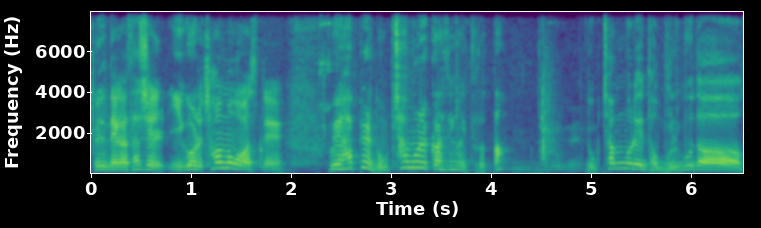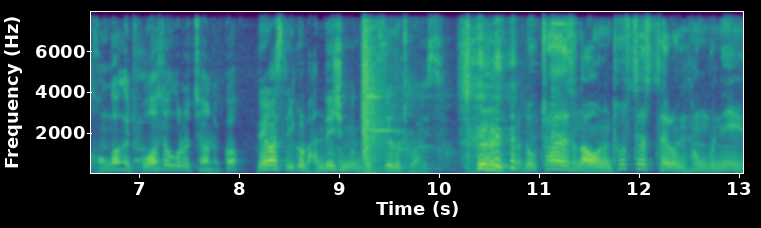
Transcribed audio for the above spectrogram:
근데 내가 사실 이거를 처음 먹어봤을 때 왜 하필 녹차물일까 생각이 들었다? 녹찬물이 더 물보다 건강에 좋아서 그렇지 않을까? 내가 봤을 때 이걸 만드신 분이 녹색을 좋아했어. 그러니까 녹차에서 나오는 토스테스테론 성분이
